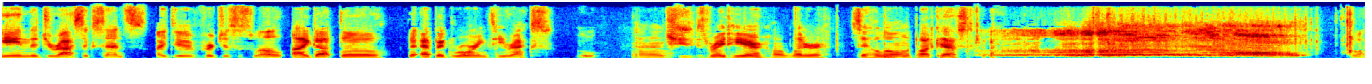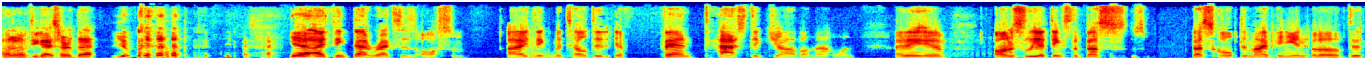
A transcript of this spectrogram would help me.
in the Jurassic sense, I did purchase as well. I got the the epic roaring T Rex, Oh, and she's right here. I'll let her say hello on the podcast. I don't know if you guys heard that. Yep. Yeah, I think that Rex is awesome. I think Mattel did a fantastic job on that one. I think, um, honestly, I think it's the best best sculpt in my opinion of the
